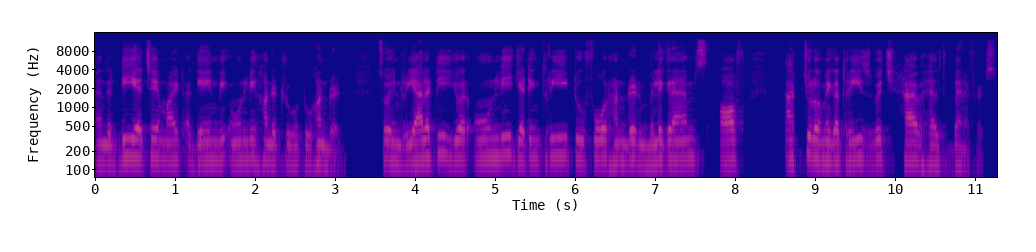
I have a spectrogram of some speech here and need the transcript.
and the DHA might again be only 100 to 200. So in reality, you are only getting three to 400 milligrams of actual omega-3s, which have health benefits.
